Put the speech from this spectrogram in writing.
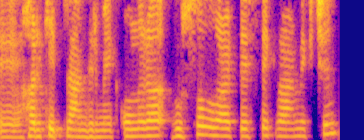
e, hareketlendirmek, onlara ruhsal olarak destek vermek için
